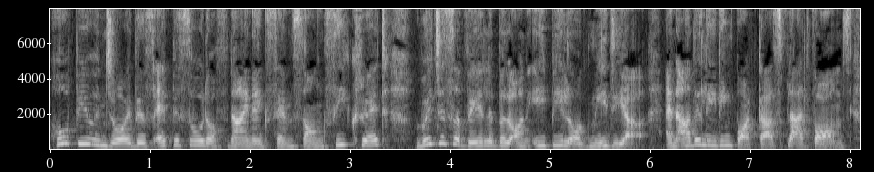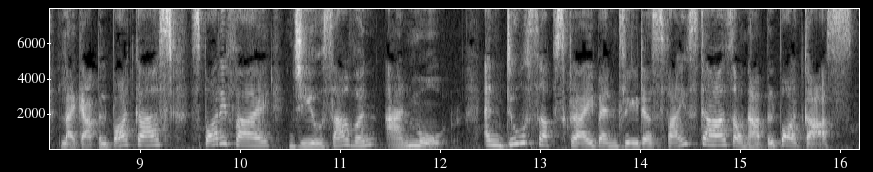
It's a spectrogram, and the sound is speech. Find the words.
Hope you enjoyed this episode of 9XM Song Secret, which is available on Epilogue Media and other leading podcast platforms like Apple Podcast, Spotify, JioSaavn, and more. And do subscribe and rate us 5 stars on Apple Podcasts.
